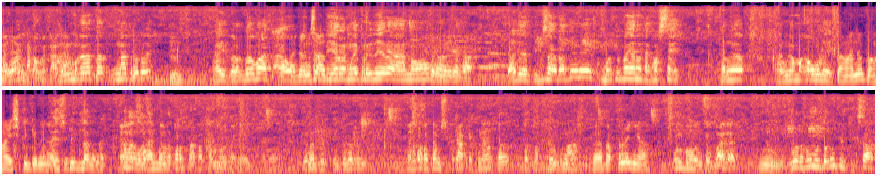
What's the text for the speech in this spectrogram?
Kaya nakamata. Ano makata nga to to? Hmm? Ay, parang to mat. Aw, Adang sab. Primera mga primera, ano? Primera ka. Dati pigsa dati eh, multiplayer na nagpastet. Kan nga kan nga makauli. Pang ano, pang high speed kami High speed lang. Tama, wala mo na partak. Katama ka rin. Kailan bet ito na to. Nasa katams bracket na. Tatakal ko na. Nadaktulan niya. Yung buhuntog balat. Hmm. Wala po muntok ng pigsa.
